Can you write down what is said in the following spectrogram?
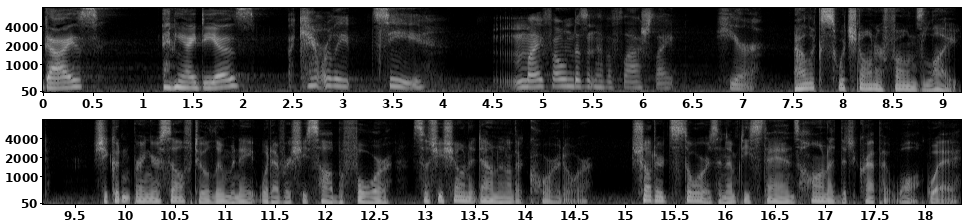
Guys, any ideas? I can't really see. My phone doesn't have a flashlight. Here. Alex switched on her phone's light. She couldn't bring herself to illuminate whatever she saw before, so she shone it down another corridor. Shuttered stores and empty stands haunted the decrepit walkway.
